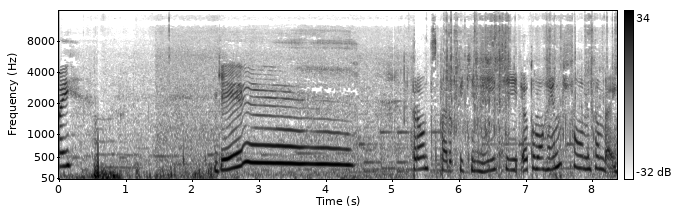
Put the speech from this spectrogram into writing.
Oi! Yeah! Prontos para o piquenique. Eu tô morrendo de fome também.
